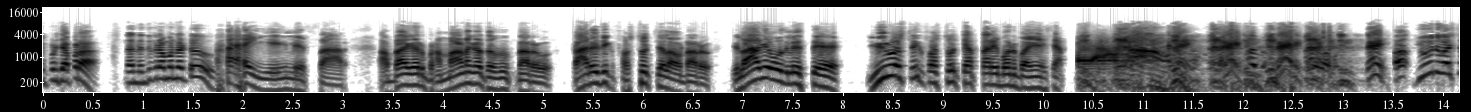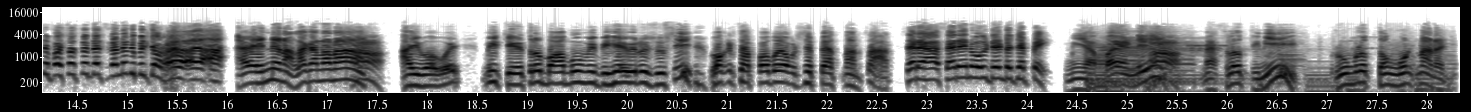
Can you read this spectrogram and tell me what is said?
ఇప్పుడు చెప్పరా? నన్ను ఎందుకు రమ్మన్నట్టు? ఏం లేదు సార్. అబ్బాయి గారు బ్రహ్మాండంగా చదువుతున్నారు. కాలేజీకి ఫస్ట్ వచ్చేలా ఉన్నారు. ఇలాగే వదిలేస్తే యూనివర్సిటీకి ఫస్ట్ వచ్చేస్తారేమో అని భయం యూనివర్సిటీ ఫస్ట్ వస్తే తెలిసి నన్ను పిలిచావురా? నేను అలాగన్నానా. అయ్యి బాబోయ్ మీ చేతిలో బాబు మీ బిహేవియర్ చూసి ఒకటి చెప్పబోయి ఒకటి చెప్పేస్తున్నాను సార్. సరే ఆ సరైన ఒకటేంటో చెప్పి. మీ అబ్బాయి అండి. మెస్లో తిని రూమ్లో తొంగుంటున్నాడండి.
